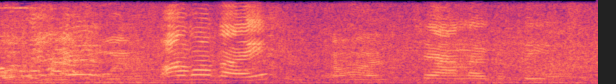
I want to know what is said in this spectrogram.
Ai ờ, có cái? Chà này có tiền.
